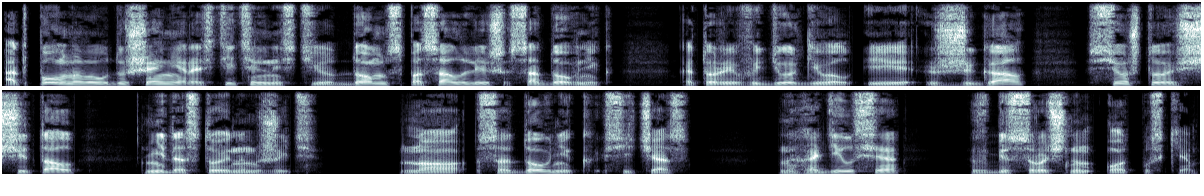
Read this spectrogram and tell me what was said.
От полного удушения растительностью дом спасал лишь садовник, который выдергивал и сжигал все, что считал недостойным жить. Но садовник сейчас находился в бессрочном отпуске.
